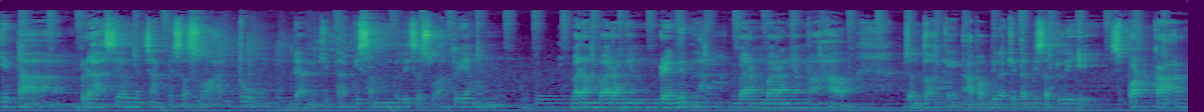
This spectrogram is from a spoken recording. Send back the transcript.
kita berhasil mencapai sesuatu dan kita bisa membeli sesuatu yang barang-barang yang branded lah, barang-barang yang mahal. Contoh kayak apabila kita bisa beli sport car,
